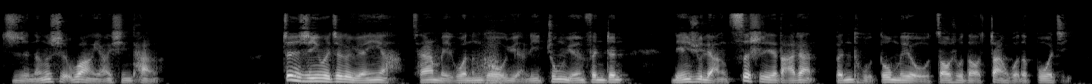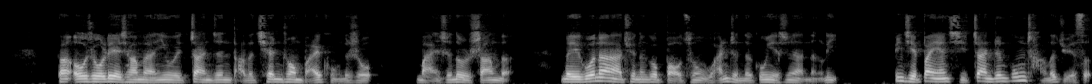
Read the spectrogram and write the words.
只能是望洋兴叹了。正是因为这个原因啊，才让美国能够远离中原纷争，连续两次世界大战，本土都没有遭受到战火的波及。当欧洲列强们因为战争打得千疮百孔的时候，满身都是伤的，美国呢却能够保存完整的工业生产能力，并且扮演起战争工厂的角色，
